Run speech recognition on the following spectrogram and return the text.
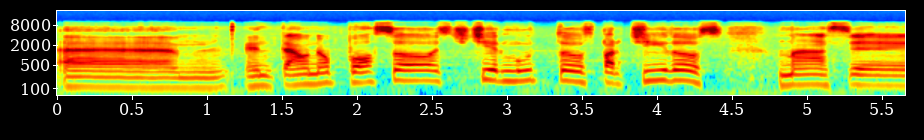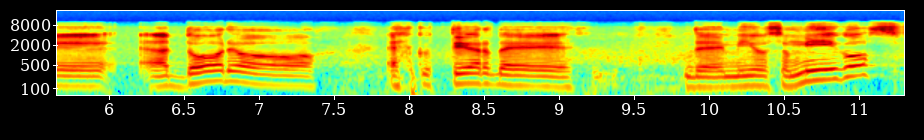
é, então não posso assistir muitos partidos, mas é, adoro escutar de, de meus amigos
